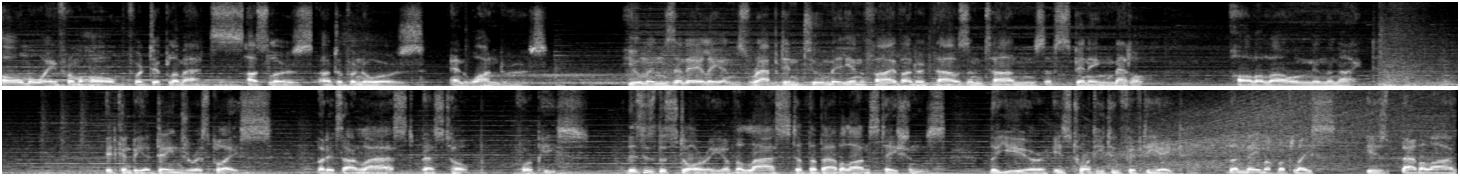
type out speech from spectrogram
home away from home for diplomats, hustlers, entrepreneurs, and wanderers. Humans and aliens wrapped in 2,500,000 tons of spinning metal, all alone in the night. It can be a dangerous place, but it's our last best hope for peace. This is the story of the last of the Babylon stations. The year is 2258. The name of the place is Babylon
